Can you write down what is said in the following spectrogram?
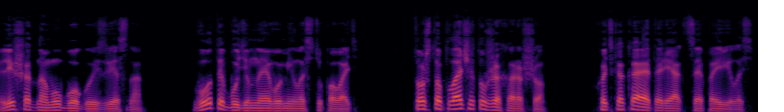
лишь одному Богу известно. Вот и будем на его милость уповать. То, что плачет, уже хорошо. Хоть какая-то реакция появилась.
